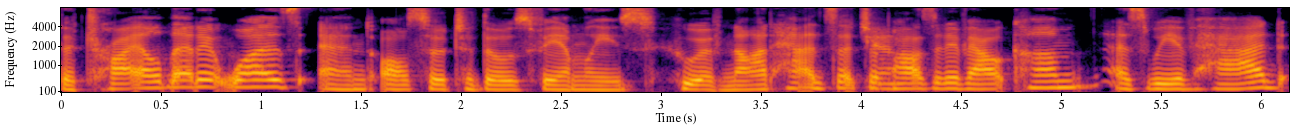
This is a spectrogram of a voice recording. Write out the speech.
the trial that it was and also to those families who have not had such yeah. a positive outcome as we have had.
